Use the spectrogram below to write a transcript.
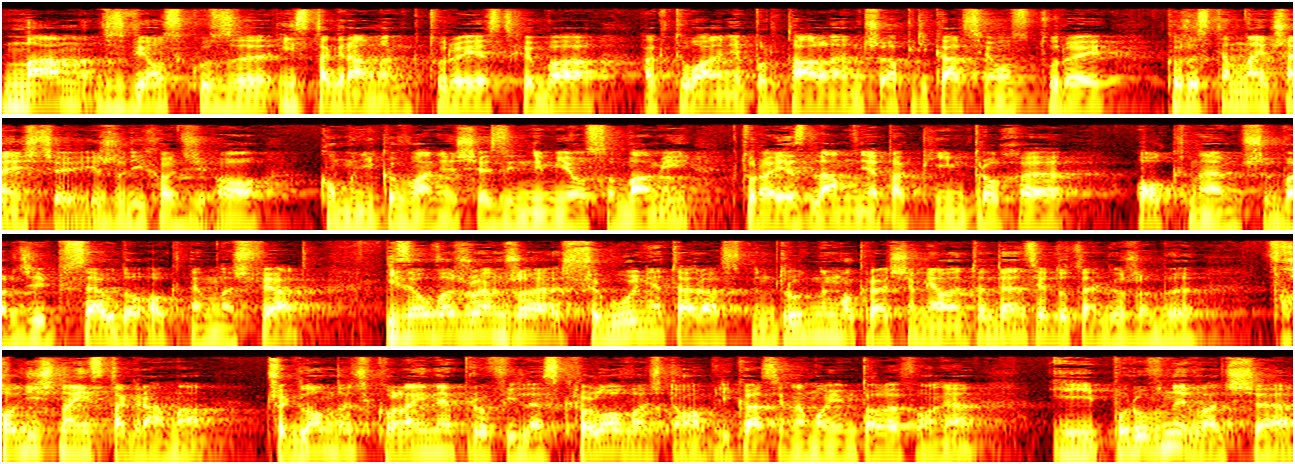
mam w związku z Instagramem, który jest chyba aktualnie portalem czy aplikacją, z której korzystam najczęściej, jeżeli chodzi o komunikowanie się z innymi osobami, która jest dla mnie takim trochę oknem, czy bardziej pseudo-oknem na świat. I zauważyłem, że szczególnie teraz, w tym trudnym okresie, miałem tendencję do tego, żeby wchodzić na Instagrama, przeglądać kolejne profile, scrollować tą aplikację na moim telefonie i porównywać się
